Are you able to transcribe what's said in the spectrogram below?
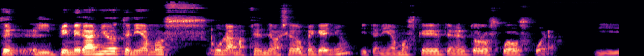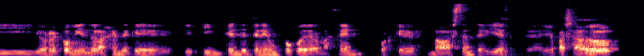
el primer año teníamos un almacén demasiado pequeño y teníamos que tener todos los juegos fuera. Y yo recomiendo a la gente que intente tener un poco de almacén porque va bastante bien. El año pasado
